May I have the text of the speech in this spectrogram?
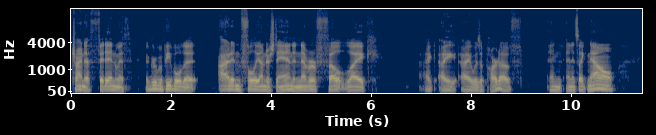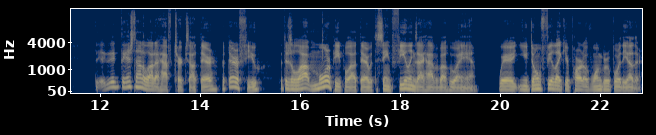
trying to fit in with a group of people that i didn't fully understand and never felt like i i i was a part of and and it's like now th- there's not a lot of half turks out there but there are a few. But there's a lot more people out there with the same feelings i have about who i am where you don't feel like you're part of one group or the other.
